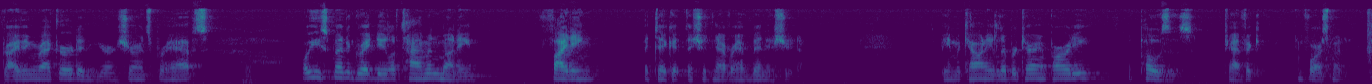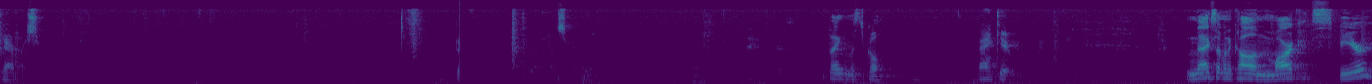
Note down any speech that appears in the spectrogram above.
driving record and your insurance perhaps, or you spend a great deal of time and money fighting a ticket that should never have been issued. The Pima County Libertarian Party opposes traffic enforcement cameras. Thank you, Mr. Cole. Thank you. Next, I'm going to call on Mark Spear.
